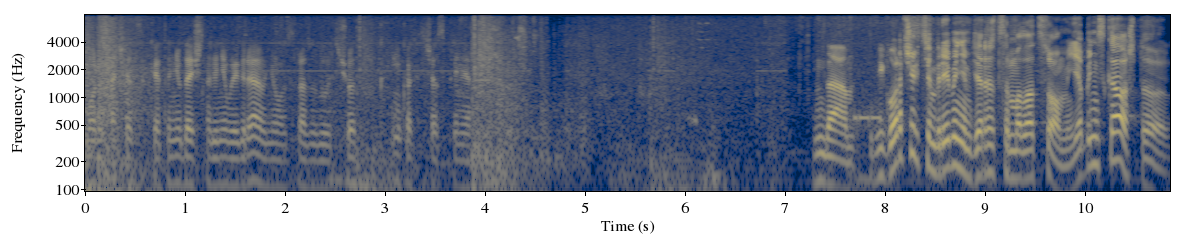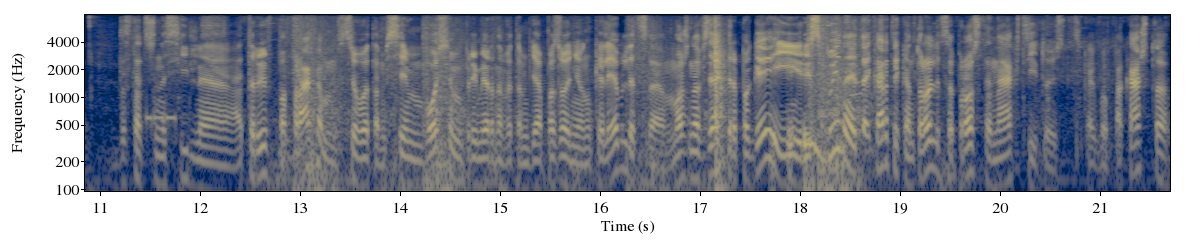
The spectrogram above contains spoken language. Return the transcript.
может начаться какая-то неудачная огневая игра, у него сразу будет счет, ну как сейчас примерно. Да. Егорчик тем временем держится молодцом. Я бы не сказал, что достаточно сильный отрыв по фрагам, всего там 7-8 примерно в этом диапазоне он колеблется. Можно взять РПГ и респы на этой карте контролятся просто на ахти. То есть, как бы пока что,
